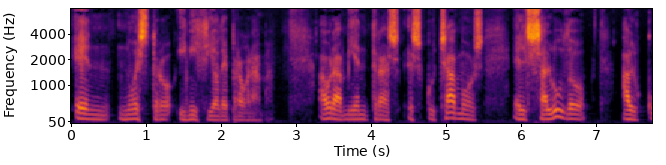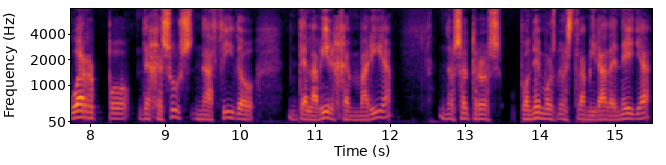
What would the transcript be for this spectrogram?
en nuestro inicio de programa. Ahora, mientras escuchamos el saludo al cuerpo de Jesús nacido de la Virgen María, nosotros ponemos nuestra mirada en ella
